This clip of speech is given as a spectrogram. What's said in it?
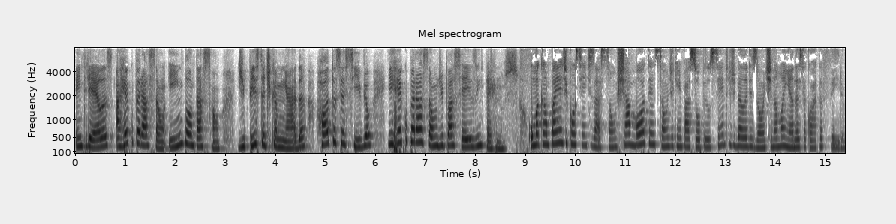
entre elas a recuperação e implantação de pista de caminhada, rota acessível e recuperação de passeios internos. Uma campanha de conscientização chamou a atenção de quem passou pelo centro de Belo Horizonte na manhã dessa quarta-feira.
